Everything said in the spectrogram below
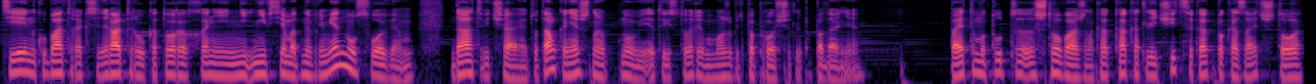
Те инкубаторы, акселераторы, у которых они не, не всем одновременно условиям, да, отвечают, то там, конечно, ну, эта история может быть попроще для попадания. Поэтому тут э, что важно, как, как отличиться, как показать, что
